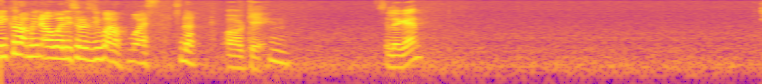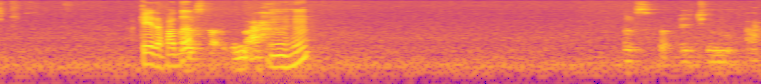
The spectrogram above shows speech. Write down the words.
اقرأ من أول سورة الجمعة مؤس senang Okey. Hmm. Silakan. Okey, tafadhal. Mhm. Aku ah.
